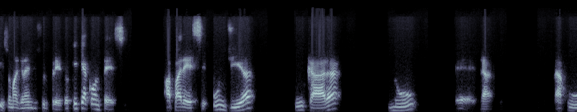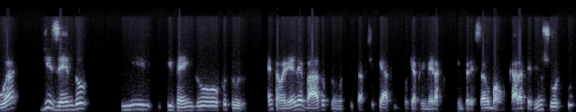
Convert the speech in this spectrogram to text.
Isso é uma grande surpresa. O que, que acontece? Aparece um dia um cara no, é, na, na rua dizendo que, que vem do futuro. Então, ele é levado para um hospital psiquiátrico, porque a primeira impressão, bom, o cara teve um surto,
